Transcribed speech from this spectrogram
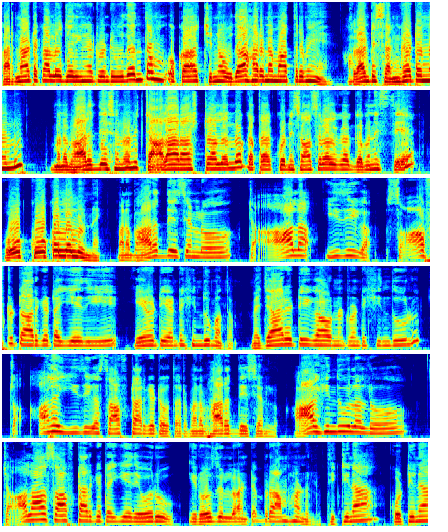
కర్ణాటకలో జరిగినటువంటి ఉదంతం ఒక చిన్న ఉదాహరణ మాత్రమే. అలాంటి సంఘటనలు మన భారతదేశంలోని చాలా రాష్ట్రాలలో గత కొన్ని సంవత్సరాలుగా గమనిస్తే ఓ కోకొల్లలు ఉన్నాయి. మన భారతదేశంలో చాలా ఈజీగా సాఫ్ట్ టార్గెట్ అయ్యేది ఏమిటి అంటే హిందూ మతం. మెజారిటీగా ఉన్నటువంటి హిందువులు చాలా ఈజీగా సాఫ్ట్ టార్గెట్ అవుతారు మన భారతదేశంలో. ఆ హిందువులలో చాలా సాఫ్ట్ టార్గెట్ అయ్యేది ఎవరు ఈ రోజుల్లో అంటే బ్రాహ్మణులు. తిట్టినా కొట్టినా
